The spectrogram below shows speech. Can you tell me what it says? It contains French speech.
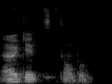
Ah, ok, petite compo.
